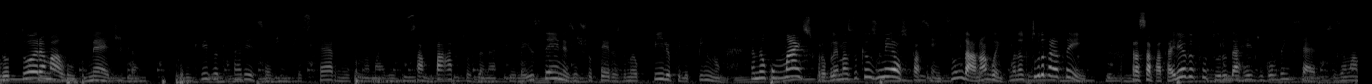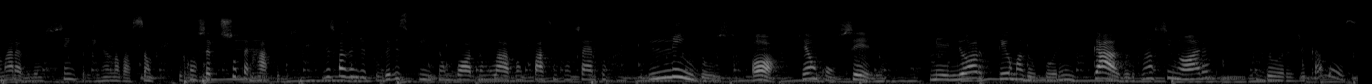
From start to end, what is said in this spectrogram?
Doutora Malu, médica. Por incrível que pareça, gente, os ternos do meu marido, os sapatos da minha filha e os tênis e chuteiras do meu filho Filipinho andam com mais problemas do que os meus pacientes. Não dá, não aguento. Manda tudo para UTI. Para a sapataria do futuro da rede Golden Services. É uma maravilha, um centro de renovação e consertos super rápidos. Eles fazem de tudo. Eles pintam, bordam, lavam, passam, consertam. Lindos. Ó, quer um conselho? Melhor ter uma doutora em casa do que uma senhora dor de cabeça.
